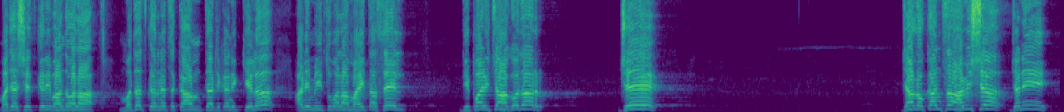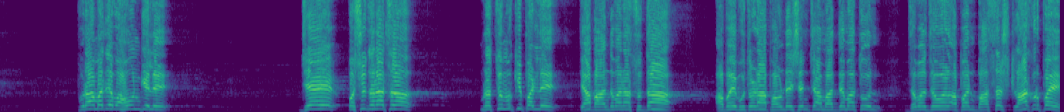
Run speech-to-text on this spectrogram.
माझ्या शेतकरी बांधवाला मदत करण्याचं काम त्या ठिकाणी केलं. आणि मी तुम्हाला माहीत असेल दिपाळीच्या अगोदर जे ज्या लोकांचं आयुष्य ज्यांनी पुरामध्ये वाहून गेले जे पशुधनाचं मृत्युमुखी पडले त्या बांधवांना सुद्धा अभय भुतडा फाउंडेशनच्या माध्यमातून जवळजवळ आपण बासष्ट लाख रुपये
